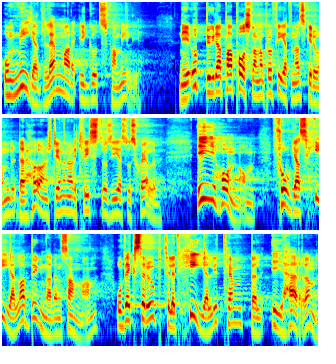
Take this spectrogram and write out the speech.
och medlemmar i Guds familj. Ni är uppbyggda på apostlarna och profeternas grund, där hörnstenen är Kristus Jesus själv. I honom fogas hela byggnaden samman och växer upp till ett heligt tempel i Herren.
